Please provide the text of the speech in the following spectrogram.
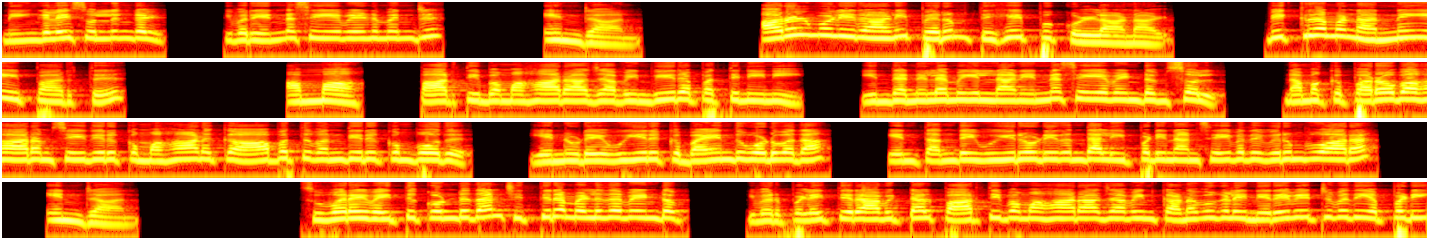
நீங்களே சொல்லுங்கள் இவர் என்ன செய்ய வேணுமென்று என்றான். அருள்மொழி ராணி பெரும் திகைப்புக்குள்ளானாள். விக்ரமன் அன்னையை பார்த்து அம்மா பார்த்திப மகாராஜாவின் வீரபத்தினி நீ இந்த நிலைமையில் நான் என்ன செய்ய வேண்டும் சொல். நமக்கு பரோபகாரம் செய்திருக்கும் மகானுக்கு ஆபத்து வந்திருக்கும் போது என்னுடைய உயிருக்கு பயந்து ஓடுவதா? என் தந்தை உயிரோடு இருந்தால் இப்படி நான் செய்வதை விரும்புவாரா? என்றான். சுவரை வைத்துக் கொண்டுதான் சித்திரம் எழுத வேண்டும். இவர் பிழைத்திராவிட்டால் பார்த்திப மகாராஜாவின் கனவுகளை நிறைவேற்றுவது எப்படி?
